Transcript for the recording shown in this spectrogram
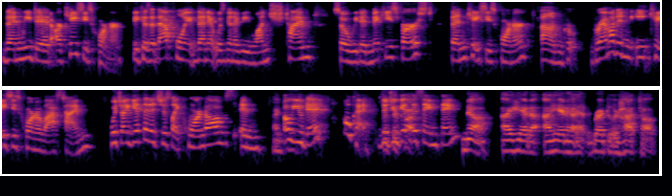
Then we did our casey's corner because at that point then it was going to be lunchtime. So we did mickey's first then Casey's Corner. Um, gr- Grandma didn't eat Casey's Corner last time, which I get that it's just like corn dogs. And oh, you did? Okay. Did But you get the same thing? No, I had a I had a regular hot dog.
